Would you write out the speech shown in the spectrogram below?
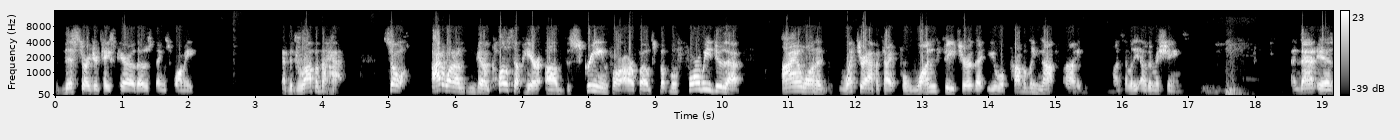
This serger takes care of those things for me at the drop of a hat. So I want to get a close up here of the screen for our folks. But before we do that, I want to whet your appetite for one feature that you will probably not find on some of the other machines. And that is,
